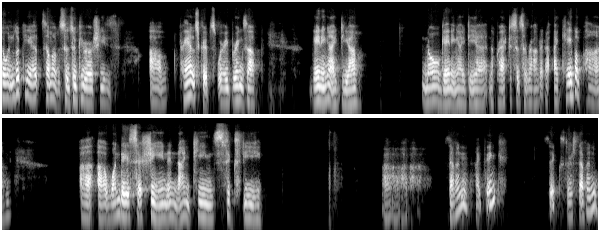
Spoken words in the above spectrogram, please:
So in looking at some of Suzuki Roshi's um, transcripts where he brings up gaining idea, no gaining idea, and the practices around it, I came upon uh, a one day session in 1960. Uh, I think, six or seven,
